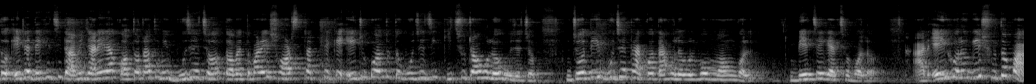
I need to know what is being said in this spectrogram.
তো এটা দেখেছি তো, আমি জানি না কতটা তুমি বুঝেছ, তবে তোমার এই শর্টসটার থেকে এইটুকু অন্তত বুঝেছি, কিছুটা হলেও বুঝেছ। যদি বুঝে থাকো, তাহলে বলব মঙ্গল, বেঁচে গেছো বলো। আর এই হলো গিয়ে সুতপা।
